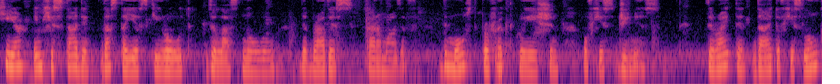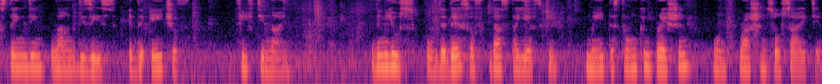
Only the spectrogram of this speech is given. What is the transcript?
Here, in his study, Dostoevsky wrote the last novel, The Brothers Karamazov, the most perfect creation of his genius. The writer died of his long standing lung disease at the age of 59. The news of the death of Dostoevsky made a strong impression on Russian society.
